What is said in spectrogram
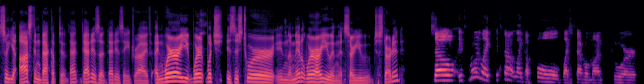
so yeah, Austin back up to that that is a that is a drive. And where are you where which is this tour in the middle? Where are you in this? Are you just started? So it's more like it's not like a full like several month tour,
